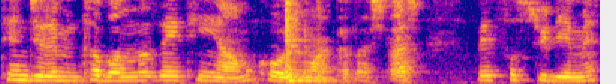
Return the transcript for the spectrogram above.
Tenceremin tabanına zeytinyağımı koydum arkadaşlar. Ve fasulyemi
